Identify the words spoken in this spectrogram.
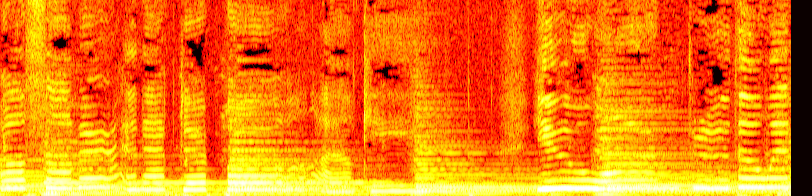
all summer and after fall I'll keep you warm through the winter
